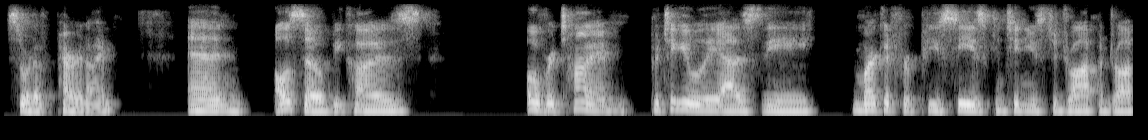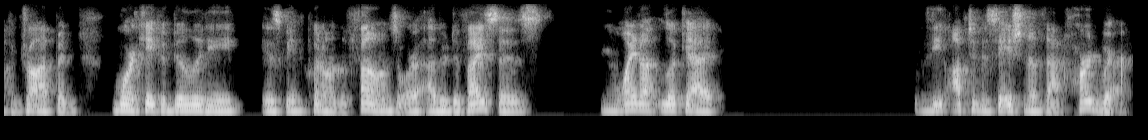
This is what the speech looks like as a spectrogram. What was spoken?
sort of paradigm and also because over time particularly as the market for PCs continues to drop and drop and drop and more capability is being put on the phones or other devices why not look at the optimization of that hardware?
